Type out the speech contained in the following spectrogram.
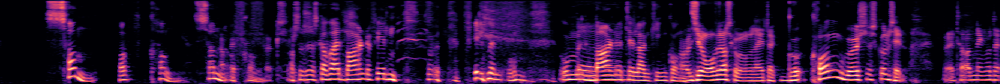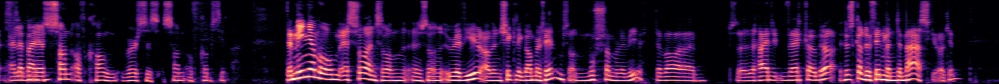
Son of Kong. Son of Kong. Altså, det skal være barnefilm. Filmen om, om Eh, barnet til han King Kong. Jeg er ikke overraska om den heter Go- Kong versus Godzilla. Bare ta den en gang til. Eller bare Son of Kong versus Son of Godzilla. Det minner meg om Jeg så en sånn, en sånn review av en skikkelig gammel film. Sånn morsom review. Det var Så det her virka jo bra. Husker du filmen The Mask, Joakim?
